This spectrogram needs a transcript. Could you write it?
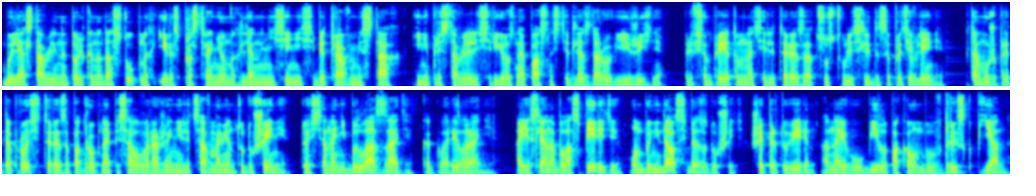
были оставлены только на доступных и распространенных для нанесения себе травм местах и не представляли серьезной опасности для здоровья и жизни. При всем при этом на теле Терезы отсутствовали следы сопротивления. К тому же при допросе Тереза подробно описала выражение лица в момент удушения, то есть она не была сзади, как говорил ранее. А если она была спереди, он бы не дал себя задушить. Шеперд уверен, она его убила, пока он был вдрызг пьян.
